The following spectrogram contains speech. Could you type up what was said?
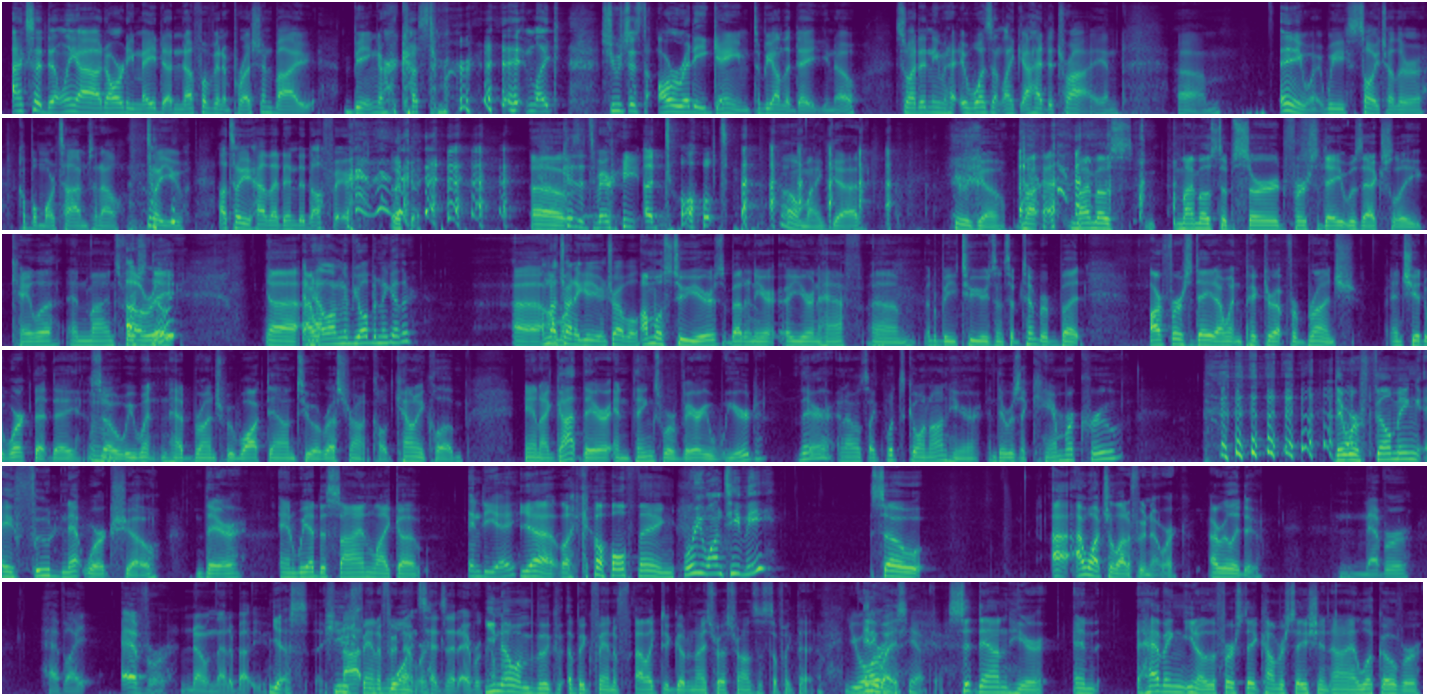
accidentally I had already made enough of an impression by being her customer and like she was just already game to be on the date, you know? So I didn't even it wasn't like I had to try and um anyway, we saw each other a couple more times and I'll tell you I'll tell you how that ended off air Okay. Uh, cuz it's very adult. oh my god. Here we go. My my most my most absurd first date was actually Kayla and mine's first Oh, really? date. Uh, and I, how long have you all been together? uh, I'm not trying to get you in trouble. almost two years, about a year, a year and a half. Um, it'll be two years in September. But our first date, I went and picked her up for brunch, and she had to work that day. So we went and had brunch. We walked down to a restaurant called County Club, and I got there, and things were very weird there. And I was like, "What's going on here?" And there was a camera crew. they were filming a Food Network show there, and we had to sign like a NDA? yeah, like a whole thing. Were you on TV? So I, I watch a lot of Food Network. I really do. Never have I ever known that about you. Yes, a huge Not fan of Food once Network. has that ever come you know, up. I'm a big, a big fan of. I like to go to nice restaurants and stuff like that. You are yeah, okay. sit down here and having you know the first date conversation, and I look over,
